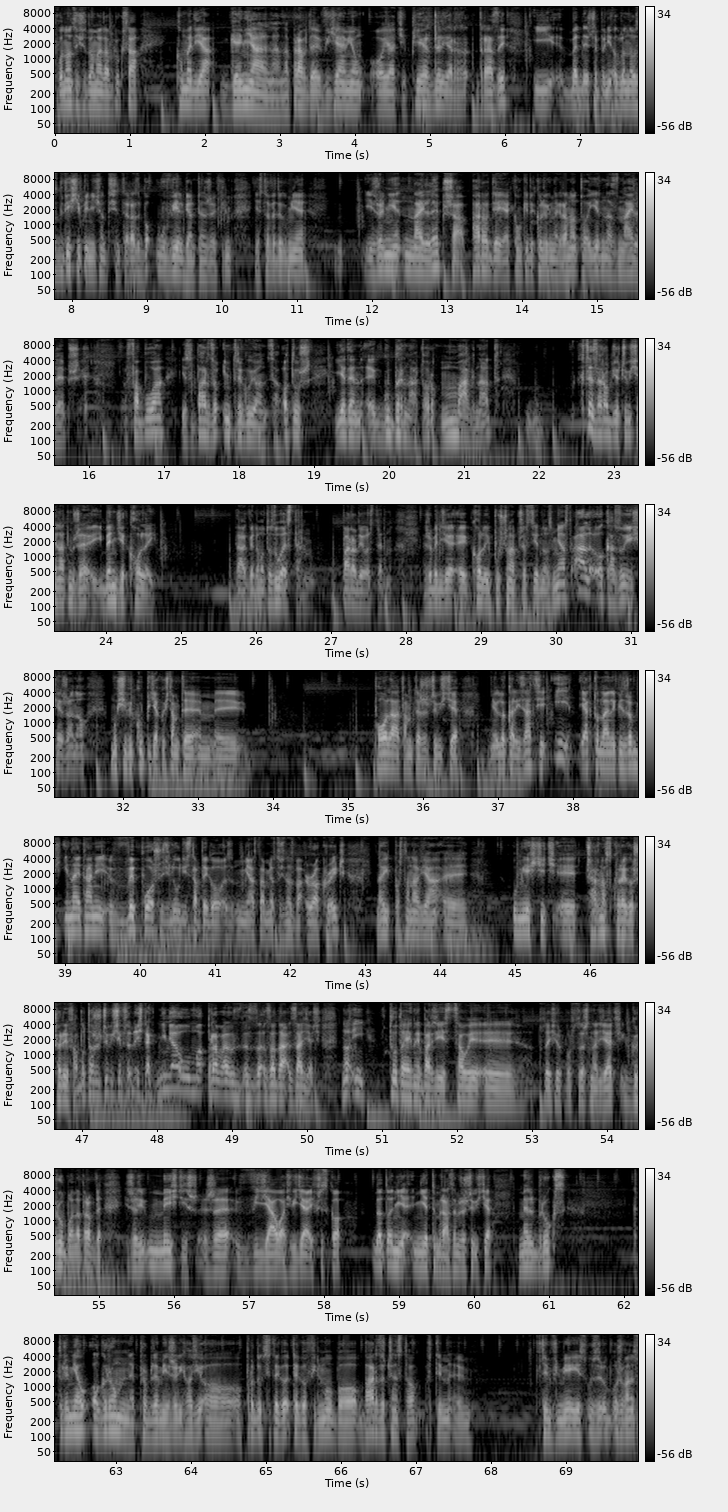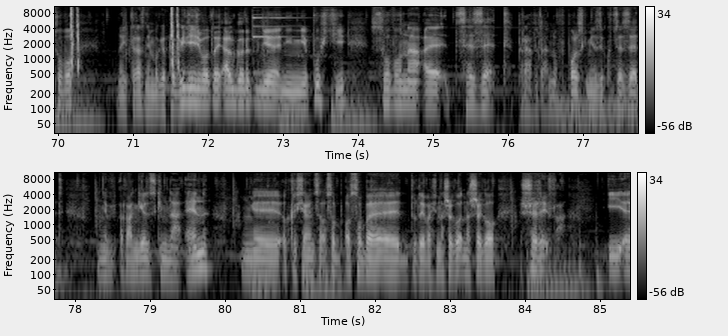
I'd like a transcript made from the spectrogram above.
Płonące się do Mela Brooksa. Komedia genialna, naprawdę widziałem ją o jacie pierdeliard razy i będę jeszcze pewnie oglądał z 250 tysięcy razy, bo uwielbiam tenże film. Jest to według mnie, jeżeli nie najlepsza parodia, jaką kiedykolwiek nagrano, to jedna z najlepszych. Fabuła jest bardzo intrygująca. Otóż jeden e, gubernator, magnat, chce zarobić oczywiście na tym, że będzie kolej. Tak, wiadomo, to z western, parodia western, że będzie e, kolej puszczona przez jedno z miast, ale okazuje się, że no, musi wykupić jakoś tam te y, pola, tamte rzeczywiście lokalizacje i jak to najlepiej zrobić i najtaniej wypłoszyć ludzi z tamtego miasta, miasto się nazywa Rockridge, no i postanawia e, umieścić e, czarnoskórego szeryfa, bo to rzeczywiście wtedy się tak nie miało prawa zadziać. No i tutaj jak najbardziej jest cały, e, tutaj się po prostu zaczyna dziać grubo, naprawdę. Jeżeli myślisz, że widziałaś, widziałeś wszystko, no to nie, nie tym razem rzeczywiście. Mel Brooks który miał ogromne problemy, jeżeli chodzi o, o produkcję tego, tego filmu, bo bardzo często w tym, ym, w tym filmie jest uży- używane słowo, no i teraz nie mogę powiedzieć, bo tutaj algorytm nie, nie, nie puści, słowo na e, CZ, prawda? No w polskim języku CZ, w, w angielskim na N, określające oso osobę e, tutaj właśnie naszego, naszego szeryfa. I e,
